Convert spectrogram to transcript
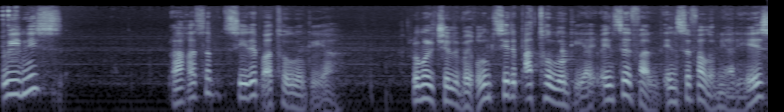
ტვინის რაღაცა მცირე პათოლოგია. რომელიც შეიძლება იყოს მცირე პათოლოგია. ენცეფალი, ენცეფალონი არის ეს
